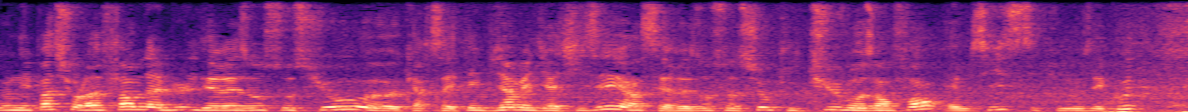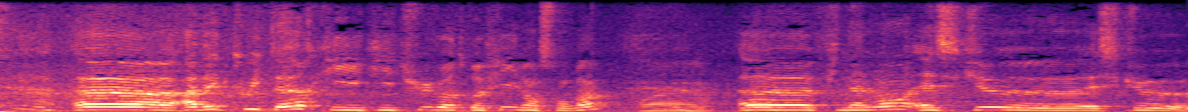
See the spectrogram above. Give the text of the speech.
on n'est pas sur la fin de la bulle des réseaux sociaux, euh, car ça a été bien médiatisé, hein, ces réseaux sociaux qui tuent vos enfants, M6 si tu nous écoutes, avec Twitter qui, qui tue votre fille dans son bain. Finalement, est-ce que, est-ce que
